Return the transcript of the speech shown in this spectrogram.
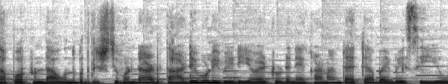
സപ്പോർട്ട് ഉണ്ടാകുമെന്ന് പ്രതീക്ഷിച്ചുകൊണ്ട് അടുത്ത അടിപൊളി വീഡിയോ ആയിട്ട് ഉടനെ കാണാം. Tata bye bye see you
